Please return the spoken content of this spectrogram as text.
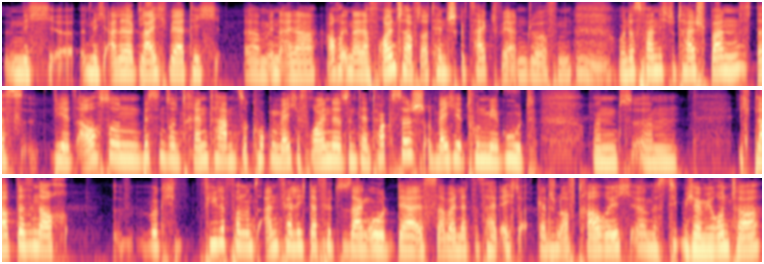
nicht, äh, nicht alle gleichwertig ähm, in einer, auch in einer Freundschaft authentisch gezeigt werden dürfen. Mhm. Und das fand ich total spannend, dass wir jetzt auch so ein bisschen so einen Trend haben zu gucken, welche Freunde sind denn toxisch und welche tun mir gut. Und ähm, ich glaube, da sind auch wirklich viele von uns anfällig dafür zu sagen, oh, der ist aber in letzter Zeit echt ganz schön oft traurig, ähm, das zieht mich irgendwie runter.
